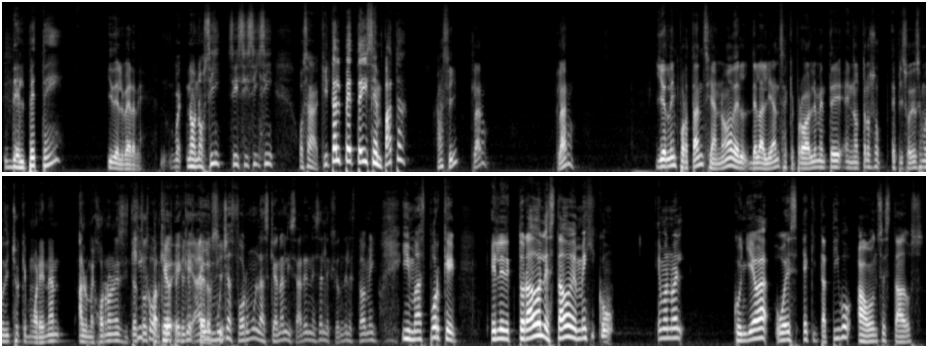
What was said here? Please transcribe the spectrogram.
del PT. y del verde. Bueno, no, no, sí, sí, sí, sí, sí. O sea, quita el PT y se empata. Ah, sí, claro. Claro. Y es la importancia, ¿no? De, de la alianza, que probablemente en otros episodios hemos dicho que Morena a lo mejor no necesita estos partidos que, pequeños, que hay pero sí. muchas fórmulas que analizar en esa elección del Estado de México. Y más porque El electorado del Estado de México, Emanuel, conlleva o es equitativo a 11 estados,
